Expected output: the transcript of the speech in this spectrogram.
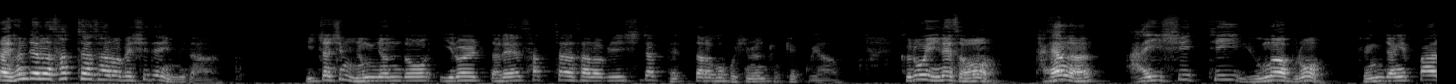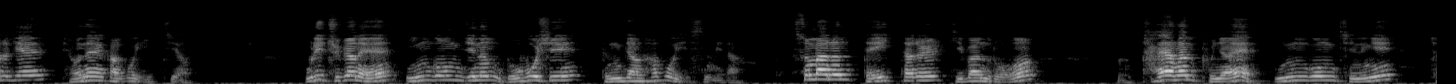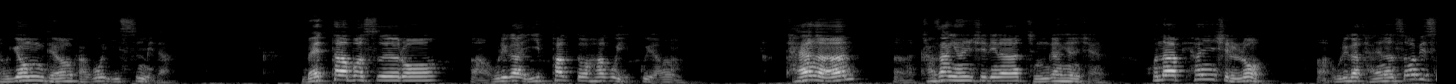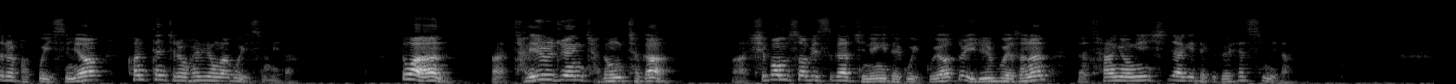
자 현재는 4차 산업의 시대입니다. 2016년도 1월 달에 4차 산업이 시작됐다라고 보시면 좋겠고요. 그로 인해서 다양한 ICT 융합으로 굉장히 빠르게 변해가고 있지요. 우리 주변에 인공지능 로봇이 등장하고 있습니다. 수많은 데이터를 기반으로 다양한 분야에 인공지능이 적용되어 가고 있습니다. 메타버스로 어, 우리가 입학도 하고 있고요. 다양한 어, 가상현실이나 증강현실 혼합현실로 어, 우리가 다양한 서비스를 받고 있으며 컨텐츠를 활용하고 있습니다. 또한 아, 자율주행 자동차가 아, 시범 서비스가 진행이 되고 있고요. 또 일부에서는 상용이 시작이 되기도 했습니다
